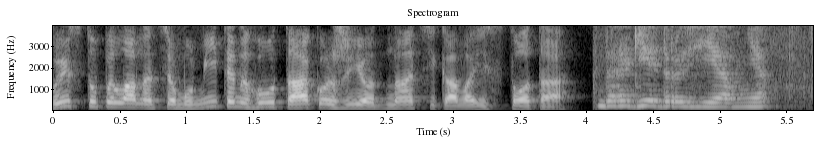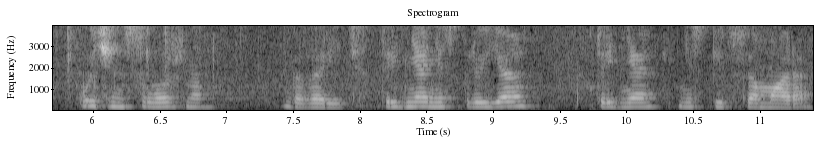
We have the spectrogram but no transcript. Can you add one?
Виступила на цьому мітингу також і одна цікава істота. Дорогие друзья, мне очень сложно говорить. Три дня не сплю я, три дня не спит Самара.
